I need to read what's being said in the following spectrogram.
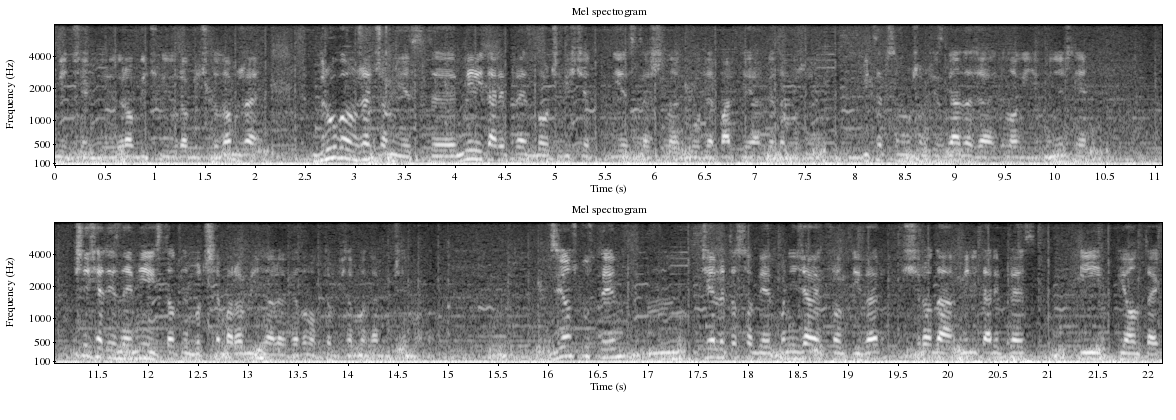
umieć jakby robić i robić to dobrze. Drugą rzeczą jest e, military press, bo oczywiście jest też na główne partie, jak wiadomo, że bicepsy muszą się zgadzać, a nogi niekoniecznie. Przysiad jest najmniej istotny, bo trzeba robić, no ale wiadomo, kto by się nami przejmował. W związku z tym mm, dzielę to sobie poniedziałek front lever, środa military press i piątek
